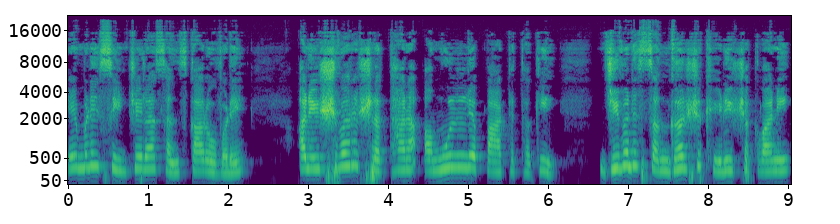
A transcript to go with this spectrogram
એમણે સિંચેલા સંસ્કારો વડે અને ઈશ્વર શ્રદ્ધાના અમૂલ્ય પાઠ થકી જીવન સંઘર્ષ ખેડી શકવાની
